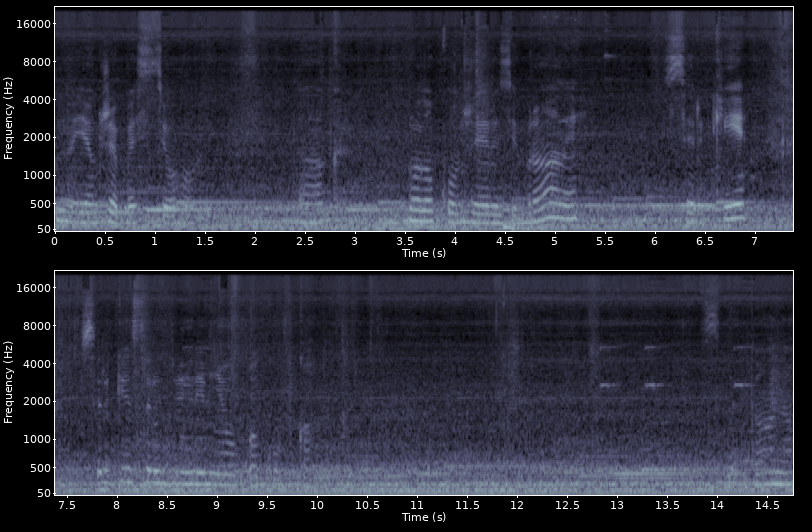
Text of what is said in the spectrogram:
Ну як же без цього? Так. Молоко вже розібрали. Сирки. Сирки 42 гривні упаковка. Сметана.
